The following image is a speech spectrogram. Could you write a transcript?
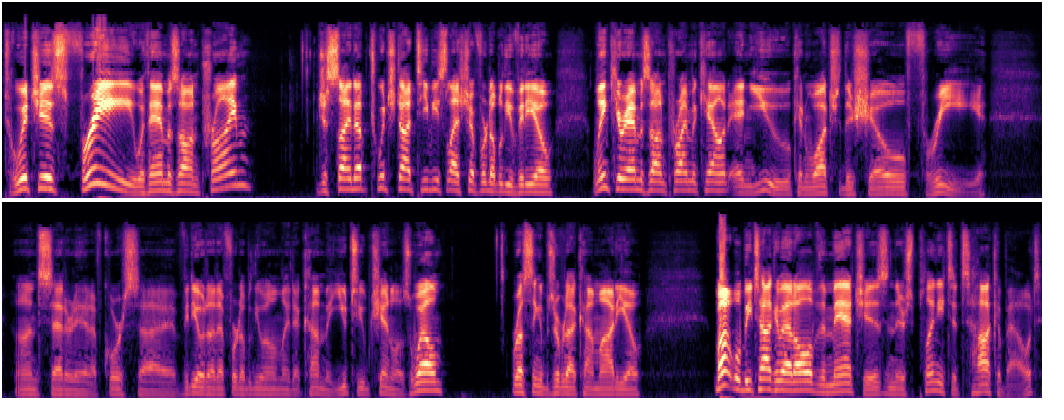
Twitch is free with Amazon Prime. Just sign up twitch.tv slash F4W video. Link your Amazon Prime account and you can watch the show free on Saturday. And of course, uh, video.f4wonline.com, the YouTube channel as well. WrestlingObserver.com audio. But we'll be talking about all of the matches, and there's plenty to talk about.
